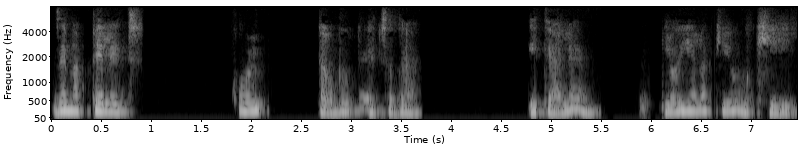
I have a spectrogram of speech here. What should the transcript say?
זה מפלת כל תרבות עץ הדת. היא תיעלם, לא יהיה לה קיום, כי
